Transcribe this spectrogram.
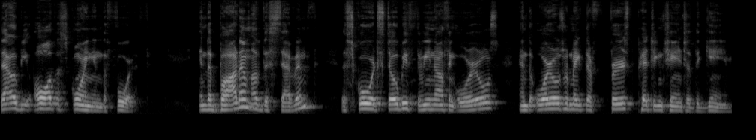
That would be all the scoring in the fourth. In the bottom of the seventh, the score would still be 3 0 Orioles, and the Orioles would make their first pitching change of the game,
